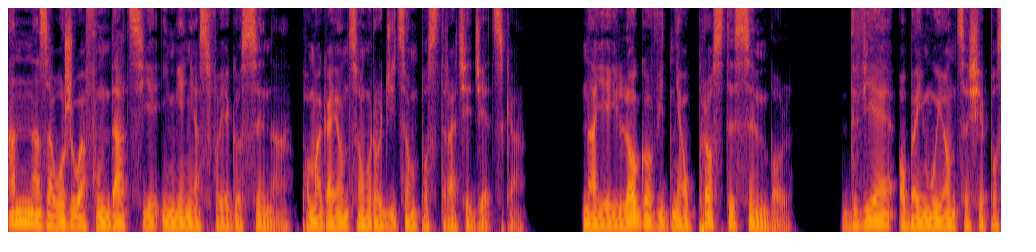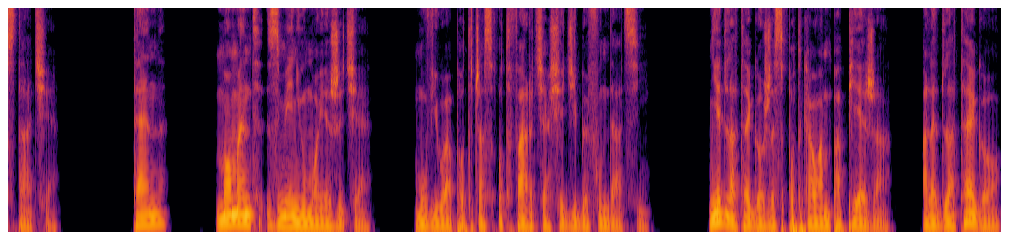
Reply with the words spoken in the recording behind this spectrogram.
Anna założyła fundację imienia swojego syna, pomagającą rodzicom po stracie dziecka. Na jej logo widniał prosty symbol dwie obejmujące się postacie. Ten moment zmienił moje życie, mówiła podczas otwarcia siedziby fundacji. Nie dlatego, że spotkałam papieża, ale dlatego,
